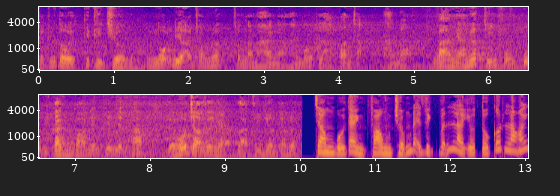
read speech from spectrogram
của chúng tôi, cái thị trường nội địa trong nước trong năm 2021 là quan trọng hàng đầu và nhà nước chính phủ cũng cần có những cái biện pháp để hỗ trợ doanh nghiệp là thị trường trong nước. Trong bối cảnh phòng chống đại dịch vẫn là yếu tố cốt lõi,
